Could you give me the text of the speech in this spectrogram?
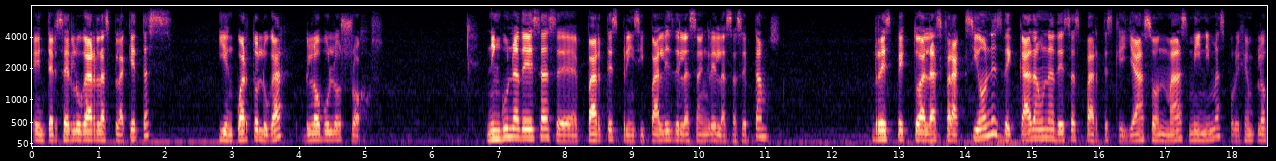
En tercer lugar, las plaquetas. Y en cuarto lugar, glóbulos rojos. Ninguna de esas eh, partes principales de la sangre las aceptamos. Respecto a las fracciones de cada una de esas partes que ya son más mínimas, por ejemplo,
